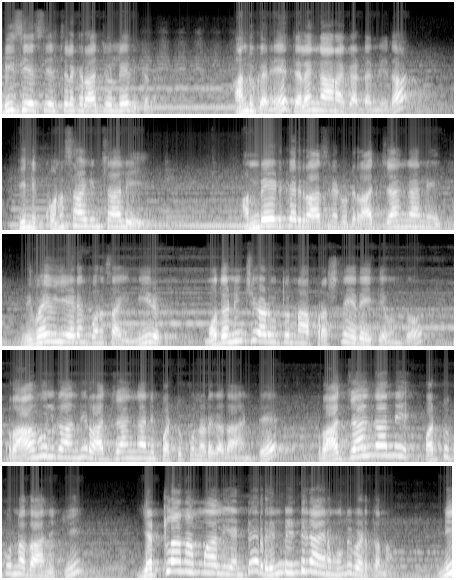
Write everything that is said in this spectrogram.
బీసీఎస్సీ ఎస్టీలకి రాజ్యం లేదు ఇక్కడ. అందుకనే తెలంగాణ గడ్డ మీద దీన్ని కొనసాగించాలి. అంబేద్కర్ రాసినటువంటి రాజ్యాంగాన్ని రివైవ్ చేయడం కొనసాగి మీరు మొదటి నుంచి అడుగుతున్న ప్రశ్న ఏదైతే ఉందో రాహుల్ గాంధీ రాజ్యాంగాన్ని పట్టుకున్నాడు కదా అంటే రాజ్యాంగాన్ని పట్టుకున్న దానికి ఎట్లా నమ్మాలి అంటే రెండింటిని ఆయన ముందు పెడుతున్నాం. నీ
